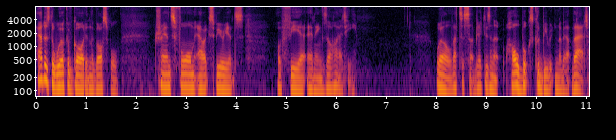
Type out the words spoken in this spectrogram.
How does the work of God in the gospel transform our experience of fear and anxiety? Well, that's a subject, isn't it? Whole books could be written about that.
